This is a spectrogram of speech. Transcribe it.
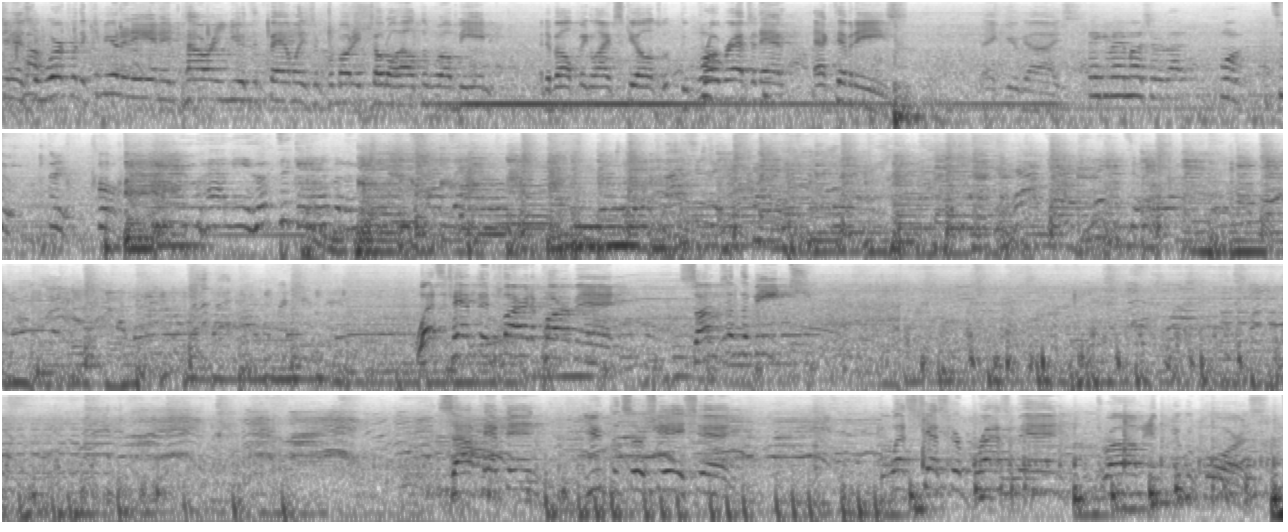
mission is to work with the community in empowering youth and families and promoting total health and well-being and developing life skills through programs and activities. Thank you, guys. Thank you very much, everybody. One, two, three, four. You had me hooked again the minute Fire Department, Sons of the Beach. Southampton Youth Association, Westchester Brassmen, Drum and Bugle Corps.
